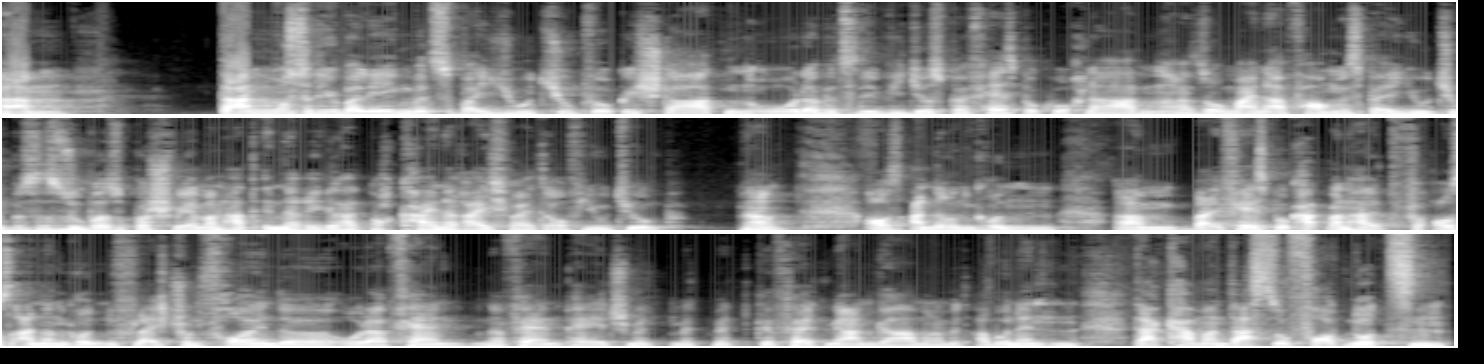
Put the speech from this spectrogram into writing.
Ähm, dann musst du dir überlegen, willst du bei YouTube wirklich starten oder willst du die Videos bei Facebook hochladen? Also meine Erfahrung ist, bei YouTube ist es super, super schwer. Man hat in der Regel halt noch keine Reichweite auf YouTube. Ja, aus anderen Gründen. Ähm, bei Facebook hat man halt aus anderen Gründen vielleicht schon Freunde oder Fan, eine Fanpage mit, mit, mit gefällt mir Angaben oder mit Abonnenten. Da kann man das sofort nutzen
